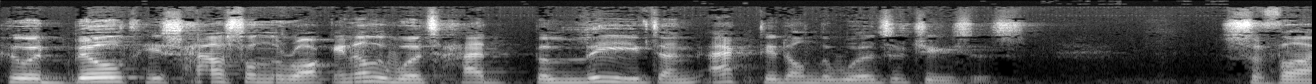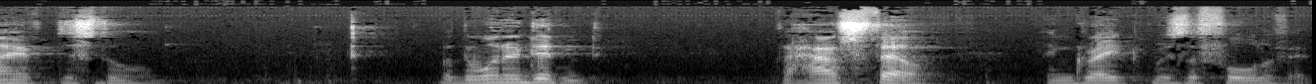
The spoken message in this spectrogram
who had built his house on the rock, in other words, had believed and acted on the words of Jesus, survived the storm. But the one who didn't, the house fell, and great was the fall of it.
